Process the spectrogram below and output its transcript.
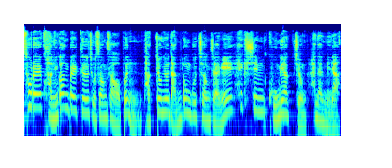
소래 관광벨트 조성 사업은 박종효 남동구청장의 핵심 공약 중 하나입니다.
